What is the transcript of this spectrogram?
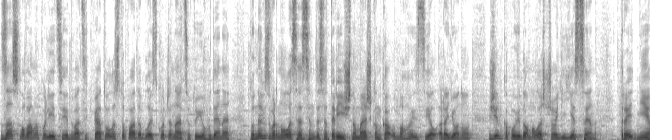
За словами поліції, 25 листопада близько 13-ї години до них звернулася 70-річна мешканка одного із сіл району. Жінка повідомила, що її син три дні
